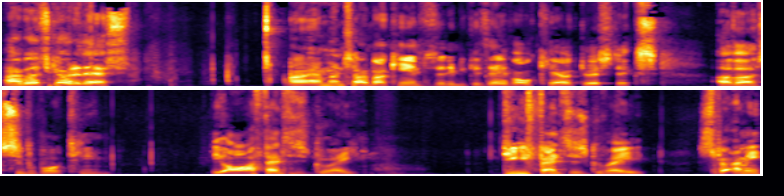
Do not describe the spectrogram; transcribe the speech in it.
All right, well, let's go to this. All right, I'm gonna talk about Kansas City because they have all characteristics of a Super Bowl team. The offense is great. Defense is great. I mean,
